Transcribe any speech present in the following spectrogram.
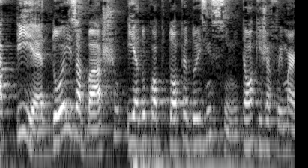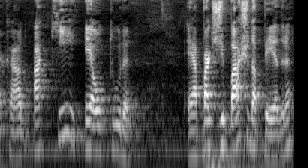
A pia é 2 abaixo e a do copo top é 2 em cima. Então aqui já foi marcado. Aqui é a altura, é a parte de baixo da pedra.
